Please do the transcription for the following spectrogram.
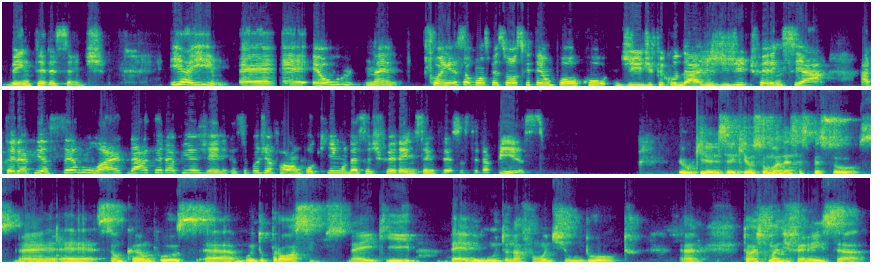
bem interessante. E aí, é, eu né, conheço algumas pessoas que têm um pouco de dificuldade de diferenciar a terapia celular da terapia gênica. Você podia falar um pouquinho dessa diferença entre essas terapias? Eu queria dizer que eu sou uma dessas pessoas, né? É, são campos é, muito próximos, né? E que bebem muito na fonte um do outro. Né? Então, acho que uma diferença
